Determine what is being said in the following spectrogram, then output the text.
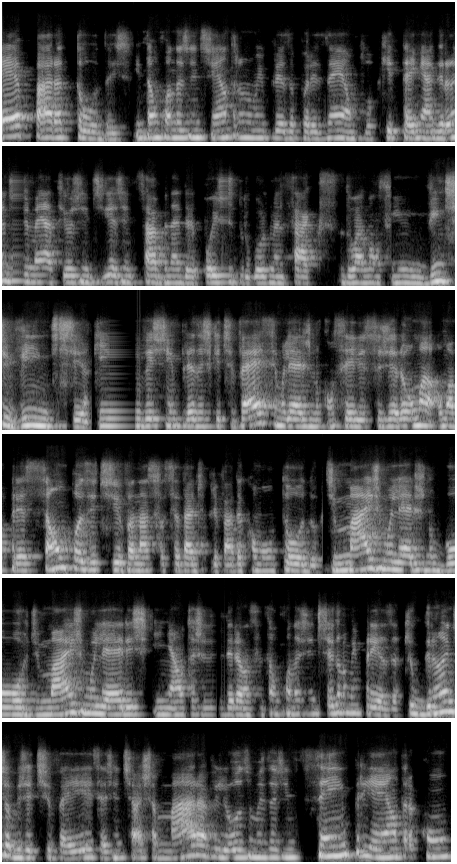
é para todas. Então, quando a gente entra numa empresa, por exemplo, que tem a grande meta, e hoje em dia a gente sabe, né, depois do Goldman Sachs, do anúncio em 2020, que investir em empresas que tivessem mulheres no conselho, isso gerou uma, uma pressão positiva na sociedade privada como um todo, de mais mulheres no board, de mais mulheres em altas lideranças. Então, quando a gente chega numa empresa que o grande objetivo é esse, a gente acha maravilhoso, mas a gente sempre entra com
